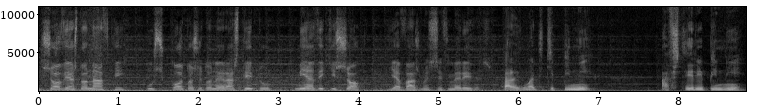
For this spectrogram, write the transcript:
Η Σόβια στον ναύτη που σκότωσε τον εραστή του μία δίκη σοκ, διαβάζουμε στις εφημερίδες. Παραδειγματική ποινή, αυστηρή ποινή,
